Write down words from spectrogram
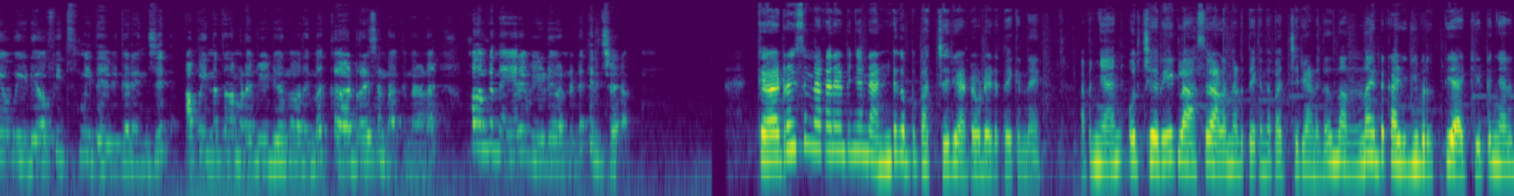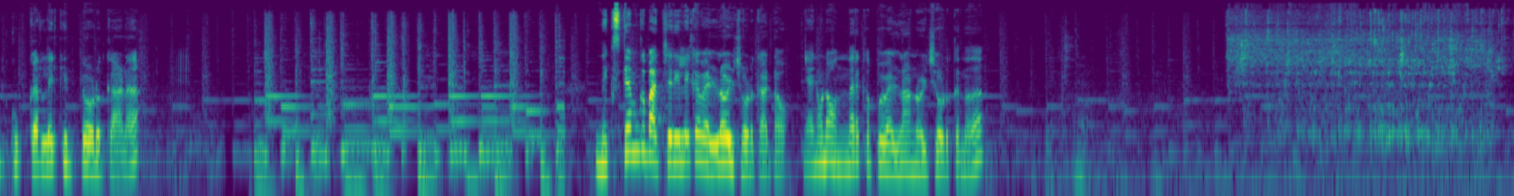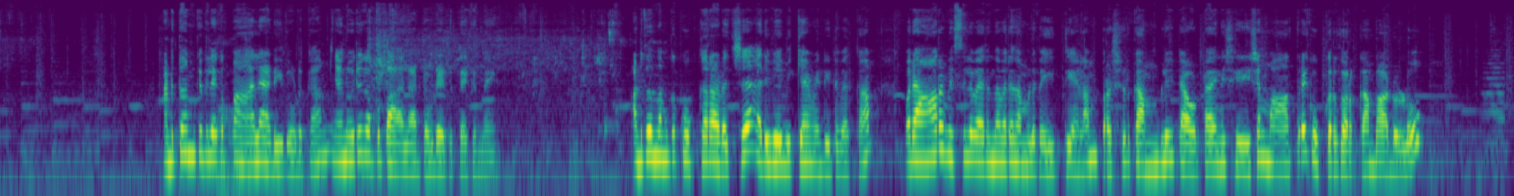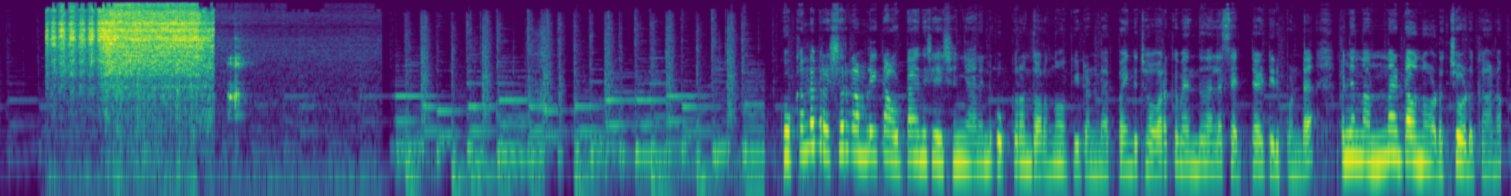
New video fits me Devika Ranjith അപ്പോൾ ഇന്നത്തെ നമ്മുടെ വീഡിയോ എന്ന് പറയുന്നത് കേർഡ് റൈസ് ഉണ്ടാക്കുന്നതാണ്. അപ്പോൾ നമുക്ക് നേരെ വീഡിയോ കണ്ടിട്ട് തിരിച്ചു വരാം. കേർഡ് റൈസ് ഉണ്ടാക്കാനായിട്ട് ഞാൻ രണ്ട് കപ്പ് പച്ചരി ആട്ടോ ഇവിടെ എടുത്തേക്കുന്നത് അപ്പം ഞാൻ ഒരു ചെറിയ ഗ്ലാസ്സിൽ അളന്നെടുത്തേക്കുന്ന പച്ചരിയാണിത്. നന്നായിട്ട് കഴുകി വൃത്തിയാക്കിയിട്ട് ഞാൻ ഒരു കുക്കറിലേക്ക് ഇട്ട് കൊടുക്കുകയാണ് നെക്സ്റ്റ് നമുക്ക് പച്ചരിയിലേക്ക് വെള്ളം ഒഴിച്ചു കൊടുക്കാം കേട്ടോ ഞാനിവിടെ ഒന്നര കപ്പ് വെള്ളമാണ് ഒഴിച്ചു കൊടുക്കുന്നത്. അടുത്ത നമുക്കിതിലേക്ക് പാൽ ആഡ് ചെയ്ത് കൊടുക്കാം. ഞാൻ ഒരു കപ്പ് പാലാട്ടോ ഇവിടെ എടുത്തേക്കുന്നേ. അടുത്തത് നമുക്ക് കുക്കർ അടച്ച് അരി വേവിക്കാൻ വേണ്ടിയിട്ട് വെക്കാം. ഒരു ആറ് വിസിൽ വരുന്നവരെ നമ്മൾ വെയിറ്റ് ചെയ്യണം. പ്രഷർ കംപ്ലീറ്റ് ഔട്ടായതിന് ശേഷം മാത്രമേ കുക്കർ തുറക്കാൻ പാടുള്ളൂ. കുക്കറിന്റെ പ്രഷർ കംപ്ലീറ്റ് ഔട്ടായതിന് ശേഷം ഞാൻ എന്റെ കുക്കറൊന്ന് തുറന്നു നോക്കിയിട്ടുണ്ട്. അപ്പോൾ അതിന്റെ ചോറൊക്കെ വെന്ത് നല്ല സെറ്റായിട്ടിരിപ്പുണ്ട് അപ്പോൾ ഞാൻ നന്നായിട്ട് ഒന്ന് ഉടച്ചു കൊടുക്കുകയാണ്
